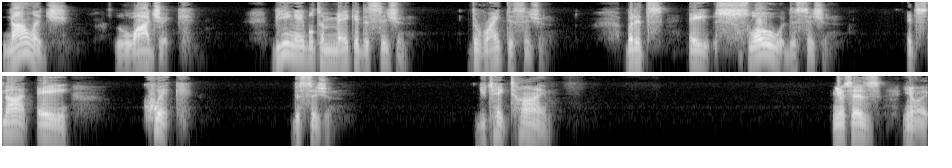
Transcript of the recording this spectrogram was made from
knowledge, logic, being able to make a decision, the right decision. But it's a slow decision. It's not a quick decision. You take time. You know, it says, you know,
